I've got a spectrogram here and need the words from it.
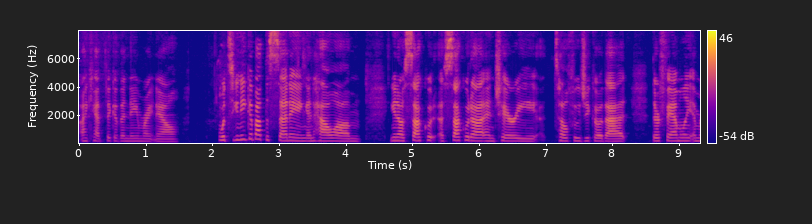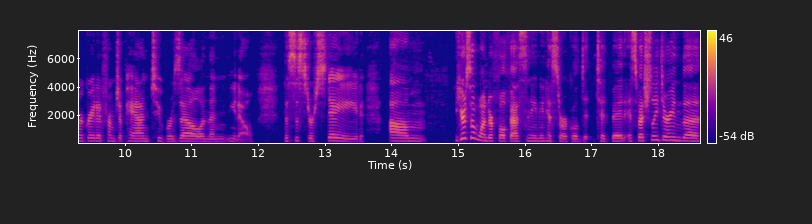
I can't think of the name right now. What's unique about the setting and how um, you know, Sakura, Sakura and Cherry tell Fujiko that their family immigrated from Japan to Brazil, and then you know, the sister stayed. Um, here's a wonderful, fascinating historical d- tidbit, especially during the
